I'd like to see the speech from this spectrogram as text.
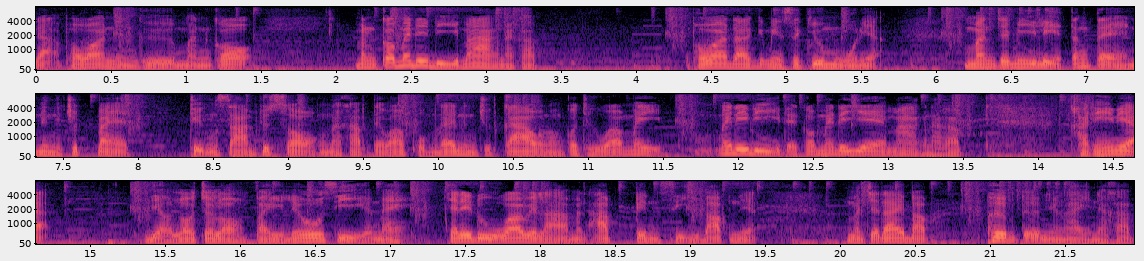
แล้วเพราะว่าหนึ่งคือมันก็มันก็ไม่ได้ดีมากนะครับ เพราะว่าดาเมจสกิลหมู่เนี่ย มันจะมีเลทตั้งแต่ 1.8 ถึง 3.2 นะครับ แต่ว่าผมได้ 1.9เนาะก็ถือว่าไม่ไม่ได้ดีแต่ก็ไม่ได้แย่มากนะครับ คราวนี้เนี่ยเดี๋ยวเราจะลองไปเลเวล4กันไหม จะได้ดูว่าเวลามันอัพเป็น4บัฟเนี่ย มันจะได้บัฟเพิ่มเติมยังไงนะครับ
